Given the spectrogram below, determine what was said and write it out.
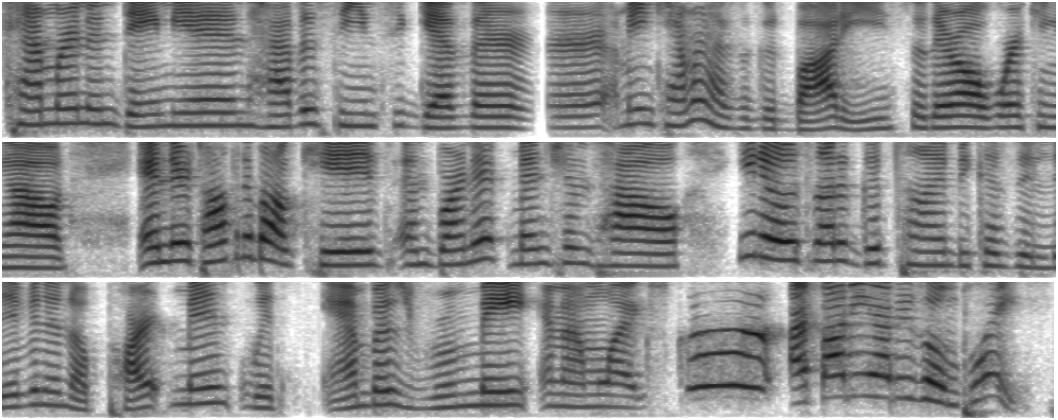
Cameron, and Damian have a scene together. I mean, Cameron has a good body, so they're all working out and they're talking about kids. And Barnett mentions how, you know, it's not a good time because they live in an apartment with Amber's roommate. And I'm like, screw, I thought he had his own place.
